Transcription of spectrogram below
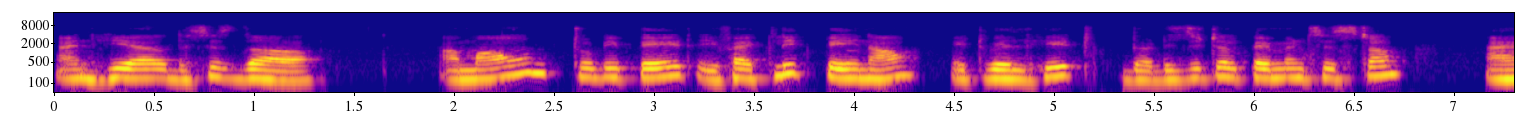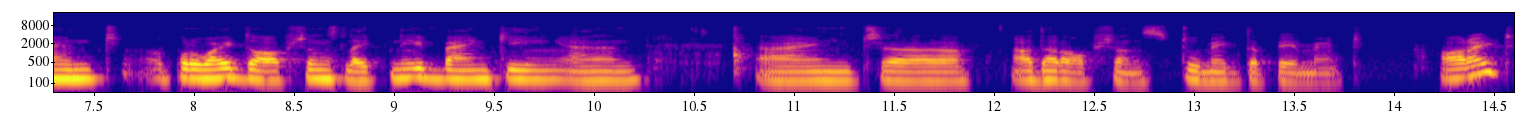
and here this is the amount to be paid. If I click pay now it will hit the digital payment system and provide the options like net banking and and uh, other options to make the payment. All right?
